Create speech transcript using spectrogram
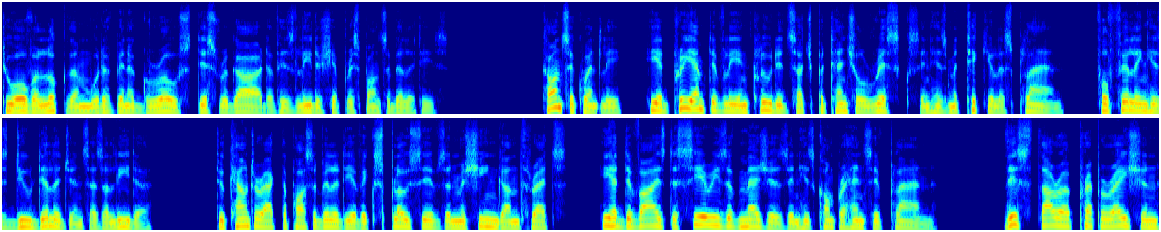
To overlook them would have been a gross disregard of his leadership responsibilities. Consequently, he had preemptively included such potential risks in his meticulous plan, fulfilling his due diligence as a leader. To counteract the possibility of explosives and machine gun threats, he had devised a series of measures in his comprehensive plan. This thorough preparation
